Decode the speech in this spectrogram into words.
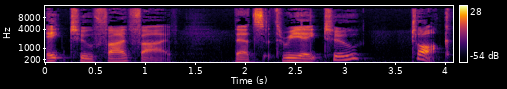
8255. That's 382 TALK.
